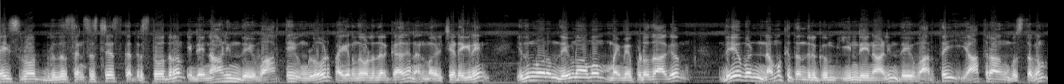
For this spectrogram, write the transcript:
Praise Lord brothers and sisters கத்திர ஸ்தோத்திரம். இன்றைய நாளின் தேவ வார்த்தை உங்களோடு பகிர்ந்து கொள்வதற்காக நான் மகிழ்ச்சி அடைகிறேன். இதன் மூலம் தேவநாமம் மைமைப்படுவதாக தேவன் நமக்கு தந்திருக்கும் இன்றைய நாளின் தேவ வார்த்தை யாத்ராங் புஸ்தகம்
